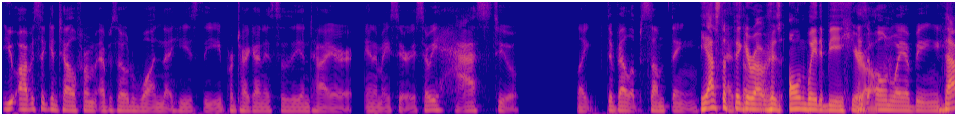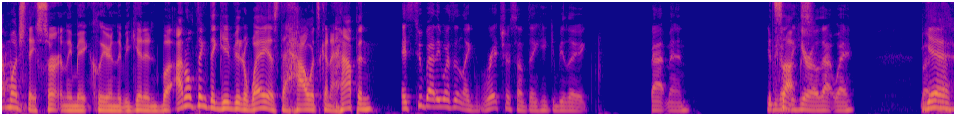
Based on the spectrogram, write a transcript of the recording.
you obviously can tell from episode one that he's the protagonist of the entire anime series, so he has to like develop something. He has to figure out point. his own way to be a hero. his own way of being. a That much they certainly make clear in the beginning, but I don't think they give it away as to how it's going to happen. It's too bad he wasn't like rich or something. He could be like Batman. He It becomes sucks. a hero that way. But, yeah,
